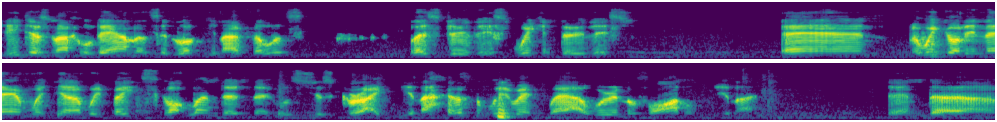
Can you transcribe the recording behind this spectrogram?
he just knuckled down and said, "Look, you know, fellas, let's do this. We can do this." And we got in there and we, you know, we beat Scotland, and it was just great. You know, we went, "Wow, we're in the final." You know, and um,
